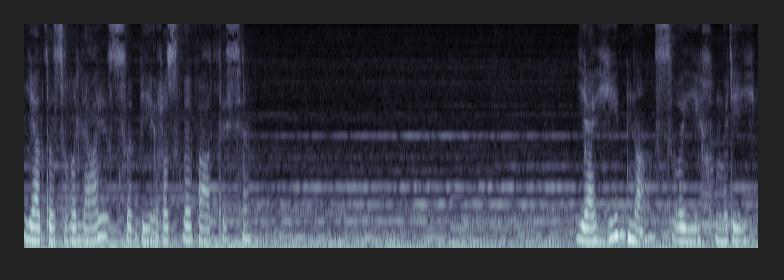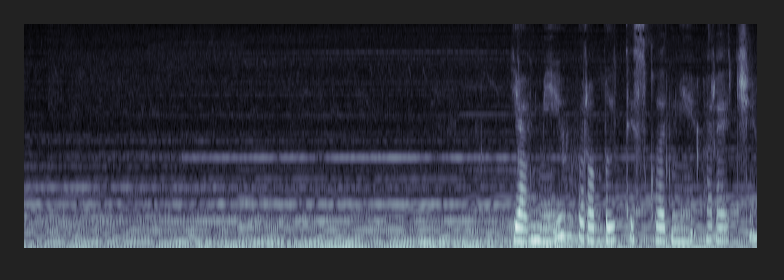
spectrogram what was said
Я дозволяю собі розвиватися. Я гідна своїх мрій. Я вмію робити складні речі.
